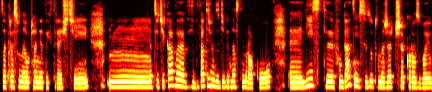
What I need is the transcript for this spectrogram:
zakresu nauczania tych treści. Mm, co ciekawe, w 2019 roku e, list Fundacji Instytutu na Rzecz Ekorozwoju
